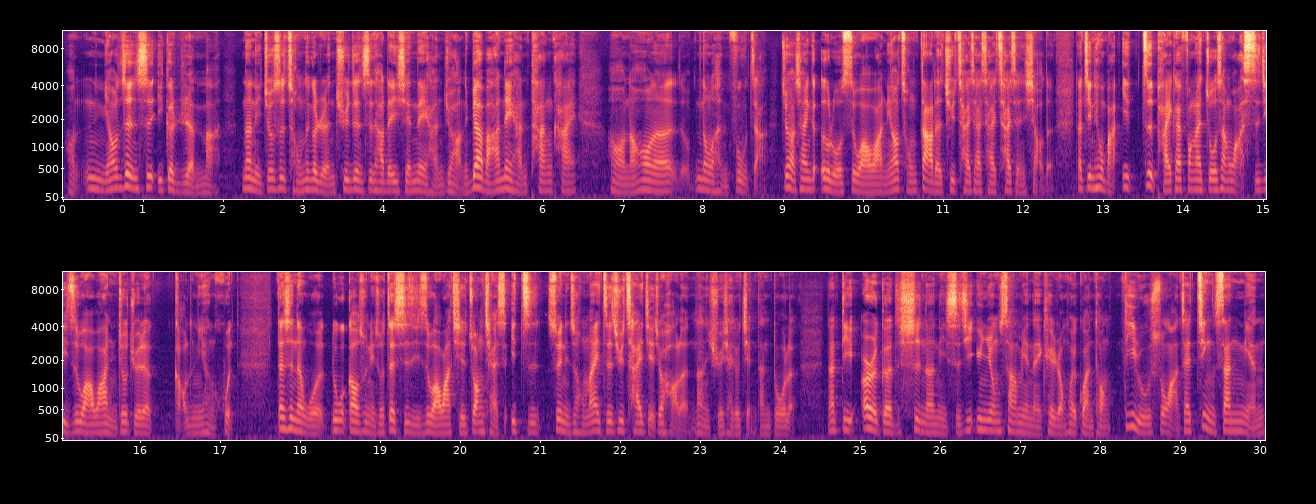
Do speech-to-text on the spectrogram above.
好，你要认识一个人嘛，那你就是从那个人去认识他的一些内涵就好，你不要把它内涵摊开，哦，然后呢弄得很复杂，就好像一个俄罗斯娃娃，你要从大的去拆拆拆拆成小的。那今天我把一字排开放在桌上，哇，十几只娃娃，你就觉得搞得你很混。但是呢，我如果告诉你说这十几只娃娃其实装起来是一只，所以你就从那一只去拆解就好了，那你学起来就简单多了。那第二个是呢，你实际运用上面呢也可以融会贯通。例如说啊，在近三年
